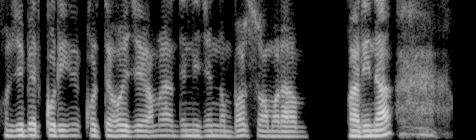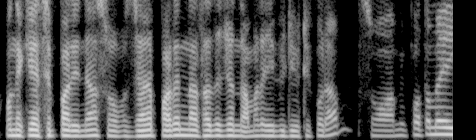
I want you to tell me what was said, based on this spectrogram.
খুঁজে বের করি, করতে হয় যে আমাদের নিজের নম্বর সো আমরা পারি না, অনেকে আছে পারি না। সো, যারা পারেন না, তাদের জন্য আমার এই ভিডিওটি করা সো, আমি প্রথমেই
